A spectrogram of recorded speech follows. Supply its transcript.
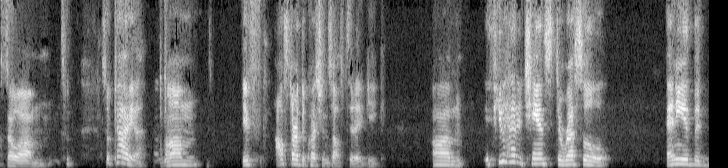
So um so, so Kaya, um if I'll start the questions off today, Geek. Um Mhm. if you had a chance to wrestle any of the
